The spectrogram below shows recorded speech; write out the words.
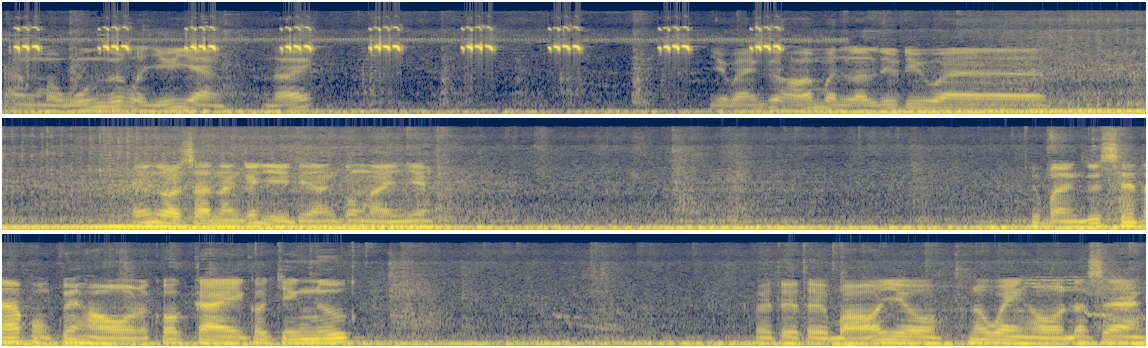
Ăn mà quấn rất là dữ dằn. Đấy. Nhiều bạn cứ hỏi mình là liêu điêu à, cái ngồi xanh ăn cái gì thì ăn con này nha. Các bạn cứ set up một cái hồ là có cây có chén nước. Rồi từ từ bỏ vô nó quen hồ nó sẽ ăn.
